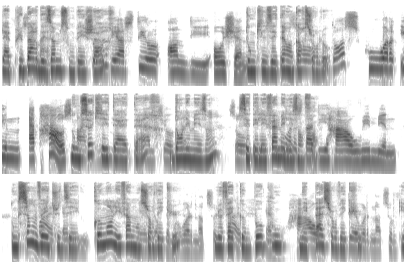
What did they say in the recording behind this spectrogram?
La plupart des hommes sont pêcheurs, donc ils étaient encore sur l'eau. Donc ceux qui étaient à terre, dans les maisons, c'étaient les femmes et les enfants. Donc si on veut étudier comment les femmes ont survécu, le fait que beaucoup n'aient pas survécu et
